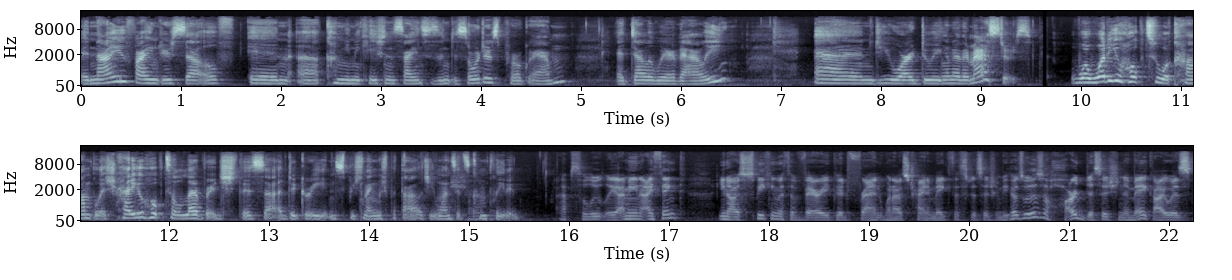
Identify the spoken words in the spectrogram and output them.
And now you find yourself in a communication sciences and disorders program at Delaware Valley, and you are doing another master's. Well, what do you hope to accomplish? How do you hope to leverage this uh, degree in speech language pathology once sure. it's completed? Absolutely. I mean, I think you know, I was speaking with a very good friend when I was trying to make this decision because it was a hard decision to make. I was,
